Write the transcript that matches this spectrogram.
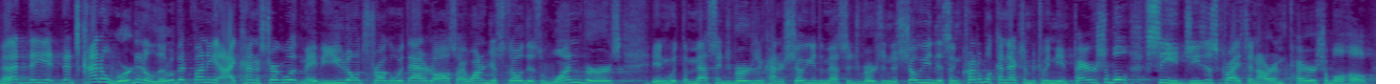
Now, that, that's kind of worded a little bit funny. I kind of struggle with Maybe you don't struggle with that at all. So I want to just throw this one verse in with the message version, kind of show you the message version to show you this incredible connection between the imperishable seed, Jesus Christ, and our imperishable hope.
